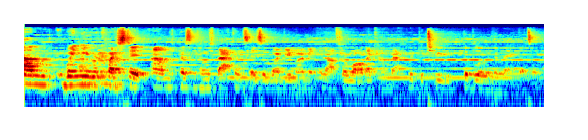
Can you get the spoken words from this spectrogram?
Um, when you request it, um, the person comes back and says it won't be a moment, and after a while they come back with the two, the blue and the red. That's all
